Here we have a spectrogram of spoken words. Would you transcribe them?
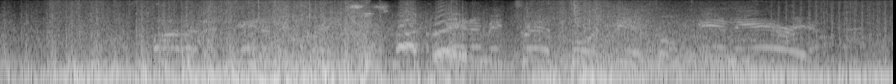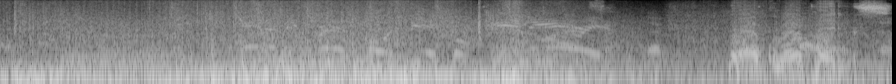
Spotted an enemy transport. She's not great. Enemy transport vehicle in the area. Enemy transport vehicle in the area. Look, Warpigs,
